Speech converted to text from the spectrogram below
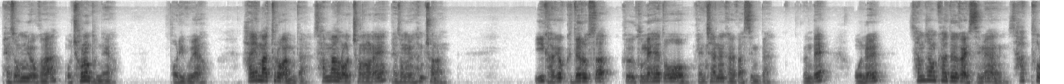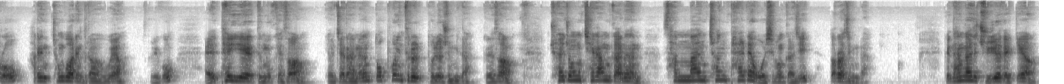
배송료가 5,000원 붙네요. 버리고요. 하이마트로 갑니다. 35,000원에 배송료 3,000원. 이 가격 그대로 싸, 그 구매해도 괜찮은 가격 같습니다. 그런데 오늘 삼성카드가 있으면 4% 할인, 청구 할인 들어가고요. 그리고 엘페이에 등록해서 결제를 하면 또 포인트를 돌려줍니다. 그래서 최종 체감가는 31,850원까지 떨어집니다. 근데 한 가지 주의해야 될 게요.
